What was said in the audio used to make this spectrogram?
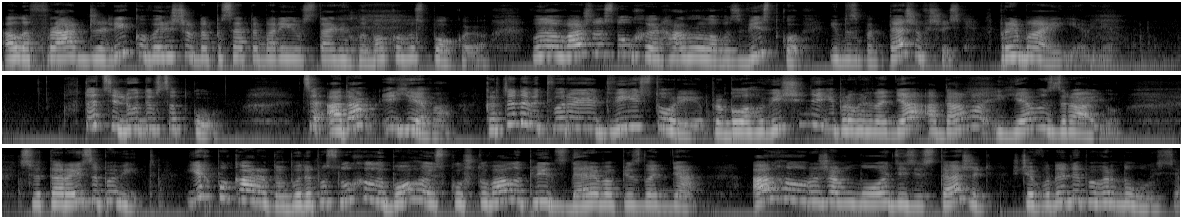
Але Фра Анджеліко вирішив написати Марію в стані глибокого спокою. Вона уважно слухає Архангелову звістку і, не збентежившись, приймає її. Хто ці люди в садку? Це Адам і Єва. Картина відтворює дві історії про благовіщення і про вигнання Адама і Єви з раю. Святарий заповіт. Їх покарано, бо не послухали Бога і скуштували плід з дерева пізнання. Ангел у рожевому одязі стежить, щоб вони не повернулися.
